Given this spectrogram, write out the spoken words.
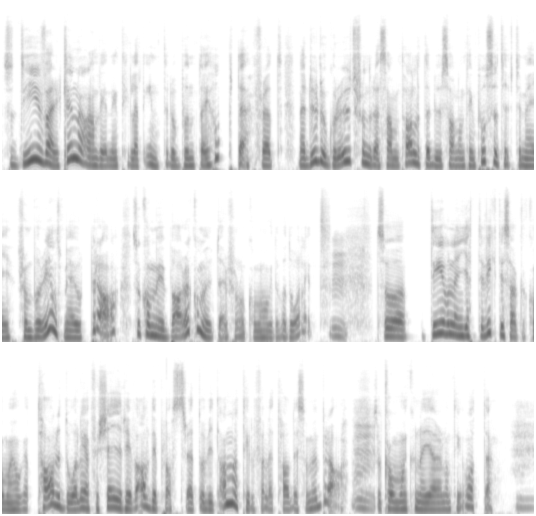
Så det är ju verkligen en anledning till att inte då bunta ihop det. För att när du då går ut från det där samtalet där du sa någonting positivt till mig från början som jag har gjort bra, så kommer jag bara komma ut därifrån och komma ihåg det var dåligt. Mm. Så det är väl en jätteviktig sak att komma ihåg, att ta det dåliga för sig, riva av det plåstret och vid ett annat tillfälle ta det som är bra. Mm. Så kommer man kunna göra någonting åt det. Mm.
